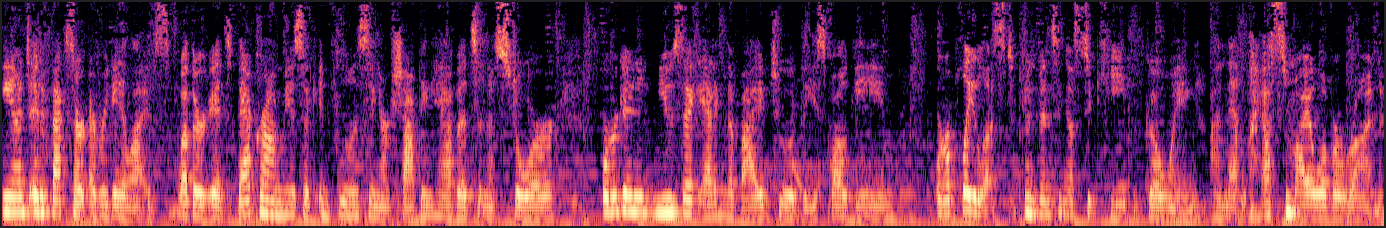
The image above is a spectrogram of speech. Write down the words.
and it affects our everyday lives. Whether it's background music influencing our shopping habits in a store, organ music adding the vibe to a baseball game, or a playlist convincing us to keep going on that last mile of a run.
